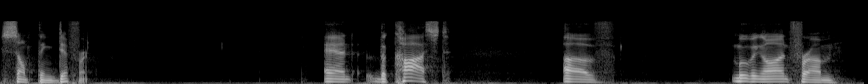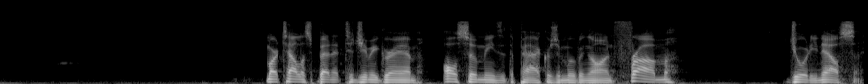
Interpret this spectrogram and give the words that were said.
something different. And the cost of moving on from Martellus Bennett to Jimmy Graham also means that the Packers are moving on from Jordy Nelson.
